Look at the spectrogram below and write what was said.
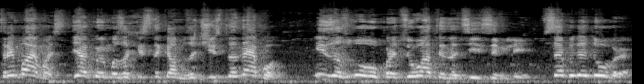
Тримаємось, дякуємо захисникам за чисте небо і за змогу працювати на цій землі. Все буде добре.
